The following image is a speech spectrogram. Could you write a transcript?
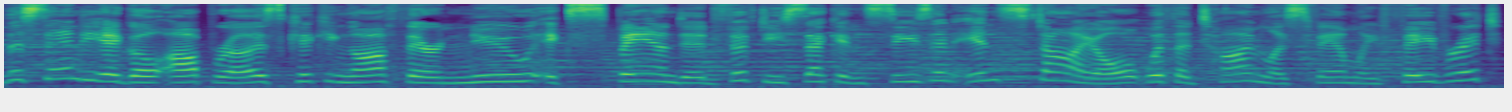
The San Diego Opera is kicking off their new, expanded 50 second season in style with a timeless family favorite,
